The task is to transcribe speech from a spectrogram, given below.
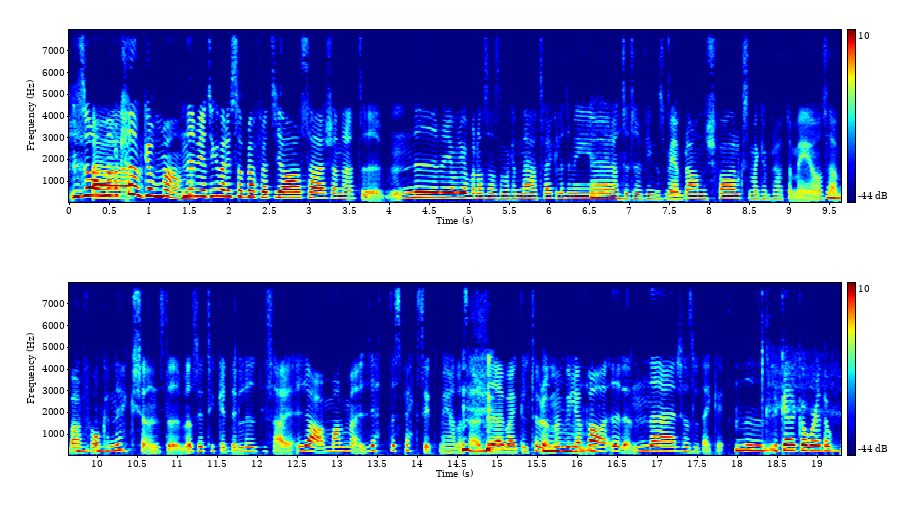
Ja, men vad Eh, kul gumman. Nej men jag tycker bara det är så bra för att jag så här känner att eh, nej men jag vill jobba någonstans där man kan nätverka lite mer, att det typ finns mer branschfolk som man kan prata med och så här, bara få connections typ. Alltså jag tycker att det är lite så här, ja Malmö, jättespexigt med hela så här DIY-kulturen men vill jag vara i den? Nej det känns lite äckligt. Nej, you gotta go where the,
